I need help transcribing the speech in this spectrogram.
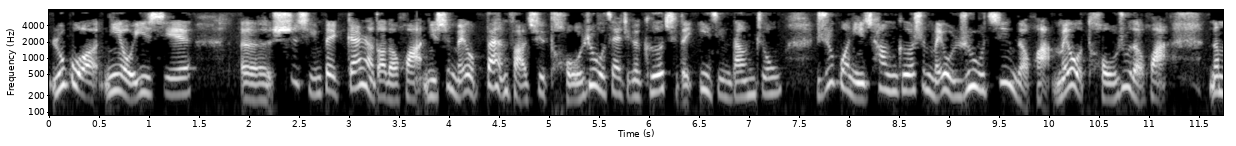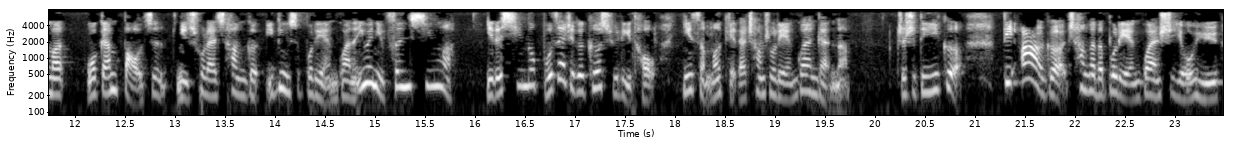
如果你有一些呃事情被干扰到的话，你是没有办法去投入在这个歌曲的意境当中。如果你唱歌是没有入境的话，没有投入的话，那么我敢保证你出来唱歌一定是不连贯的，因为你分心了，你的心都不在这个歌曲里头，你怎么给他唱出连贯感呢？这是第一个。第二个，唱歌的不连贯是由于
